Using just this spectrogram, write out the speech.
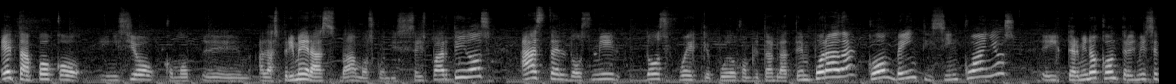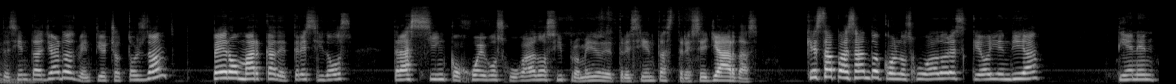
Él tampoco inició como eh, a las primeras, vamos, con 16 partidos. Hasta el 2002 fue que pudo completar la temporada con 25 años y terminó con 3.700 yardas, 28 touchdowns, pero marca de 3 y 2 tras 5 juegos jugados y promedio de 313 yardas. ¿Qué está pasando con los jugadores que hoy en día tienen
